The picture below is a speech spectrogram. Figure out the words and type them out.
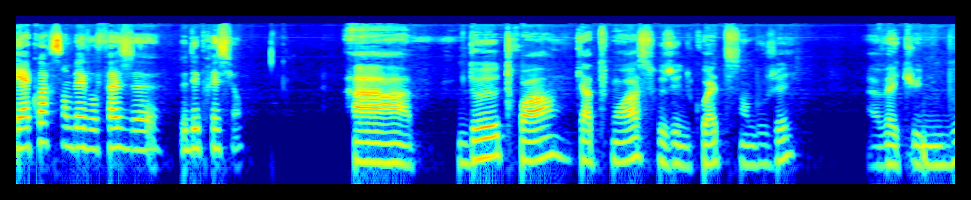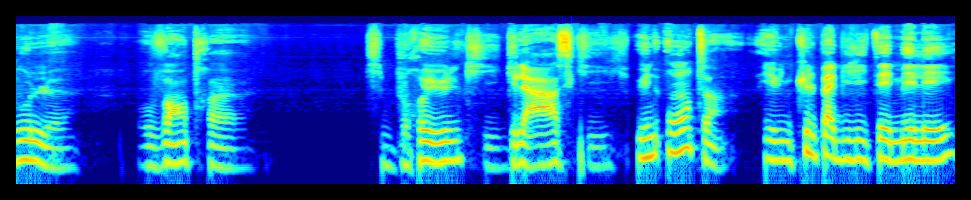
Et à quoi ressemblaient vos phases de, dépression? À deux, trois, quatre mois sous une couette sans bouger, avec une boule au ventre euh, qui brûle, qui glace, qui... une honte et une culpabilité mêlées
